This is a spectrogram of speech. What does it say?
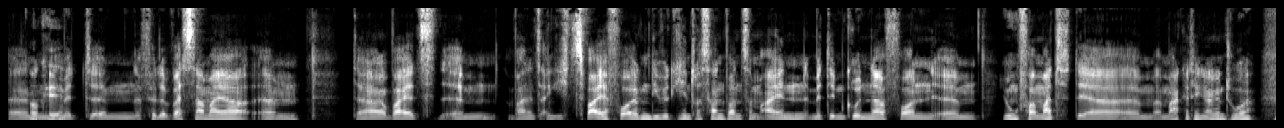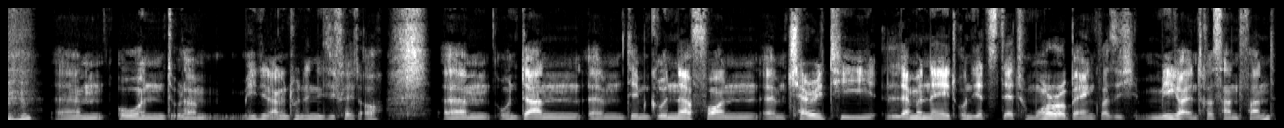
ähm, okay. mit ähm, Philipp Westermeier. Ähm, da war jetzt, ähm, waren jetzt eigentlich zwei Folgen, die wirklich interessant waren. Zum einen mit dem Gründer von ähm, Jungformat, der ähm, Marketingagentur mhm. ähm, und oder Medienagentur nennen die sich vielleicht auch. Ähm, und dann ähm, dem Gründer von ähm, Charity, Lemonade und jetzt der Tomorrow Bank, was ich mega interessant fand.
